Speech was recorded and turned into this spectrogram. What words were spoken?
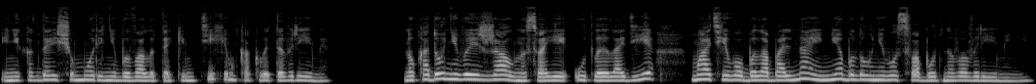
и никогда еще море не бывало таким тихим, как в это время. Но Кадо не выезжал на своей утлой ладье, мать его была больна, и не было у него свободного времени.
